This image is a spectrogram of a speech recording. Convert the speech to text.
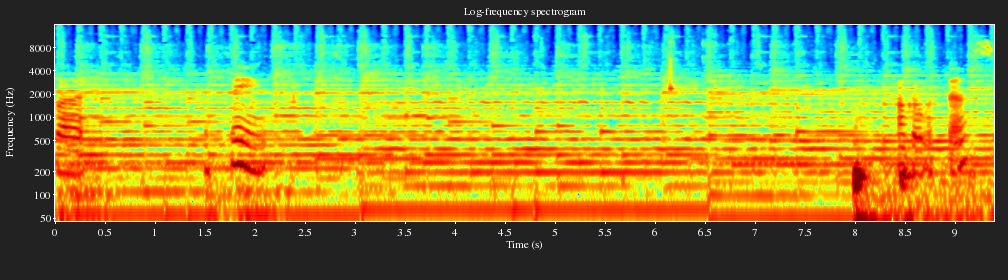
but I think I'll go with this.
